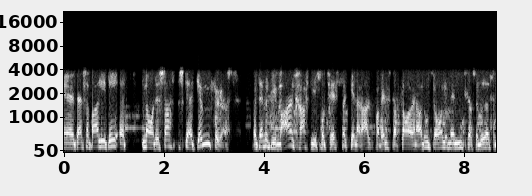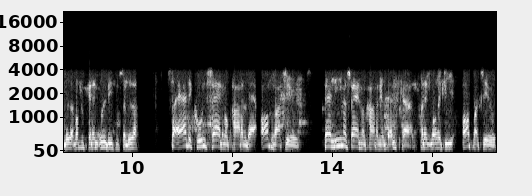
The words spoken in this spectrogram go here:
Øh, der er så bare lige det, at når det så skal gennemføres, og der vil blive meget kraftige protester generelt fra venstrefløjen, og du er dårlige mennesker osv. osv. Hvorfor skal den udvises osv.? Så er det kun Sverigedemokraterne, der er operative. Der ligner Sverigedemokraterne danskere på den måde, de er operative.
